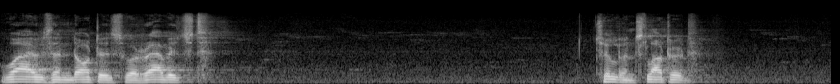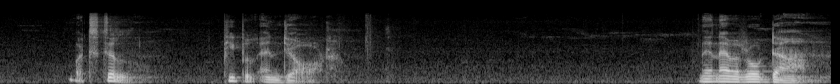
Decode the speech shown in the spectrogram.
wives and daughters were ravaged, children slaughtered, but still people endured. They never wrote down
